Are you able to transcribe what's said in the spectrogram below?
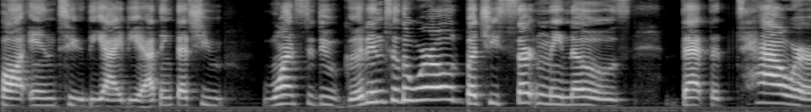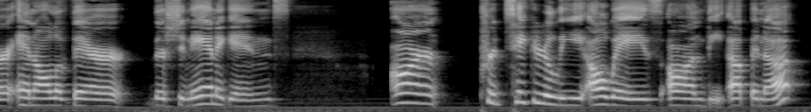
bought into the idea. I think that she wants to do good into the world, but she certainly knows that the tower and all of their their shenanigans aren't particularly always on the up and up.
